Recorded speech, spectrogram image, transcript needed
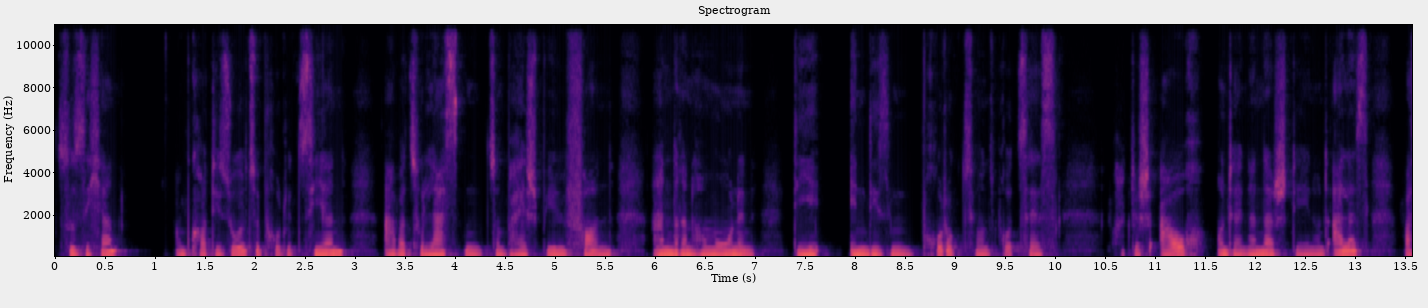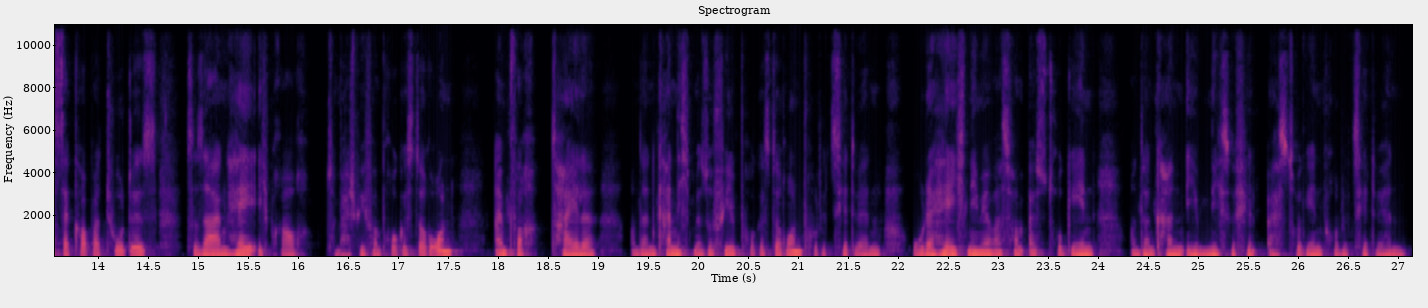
zu sichern, um Cortisol zu produzieren, aber zu Lasten zum Beispiel von anderen Hormonen, die in diesem Produktionsprozess praktisch auch untereinander stehen. Und alles, was der Körper tut, ist zu sagen, hey, ich brauche zum Beispiel von Progesteron einfach Teile und dann kann nicht mehr so viel Progesteron produziert werden. Oder hey, ich nehme mir was vom Östrogen und dann kann eben nicht so viel Östrogen produziert werden.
